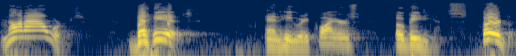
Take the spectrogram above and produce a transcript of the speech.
not ours, but his. and he requires obedience. Thirdly,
